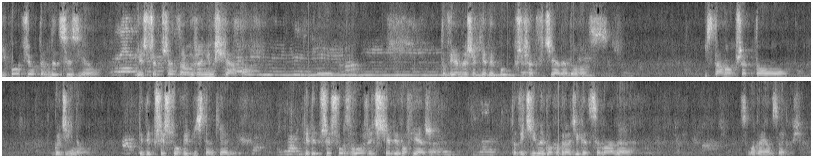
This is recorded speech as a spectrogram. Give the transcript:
i powziął tę decyzję jeszcze przed założeniem świata, to wiemy, że kiedy Bóg przyszedł w ciele do nas i stanął przed tą godziną, kiedy przyszło wypić ten kielich, kiedy przyszło złożyć siebie w ofierze, to widzimy Go w ogrodzie Getsemane zmagającego się.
